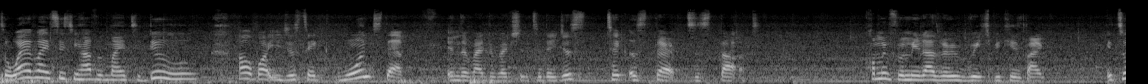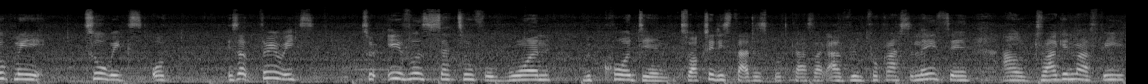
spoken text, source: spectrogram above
So, whatever it is you have in mind to do, how about you just take one step in the right direction today? Just take a step to start. Coming from me, that's very rich because, like, it took me two weeks or is that three weeks to even settle for one recording to actually start this podcast. Like I've been procrastinating, I'm dragging my feet,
